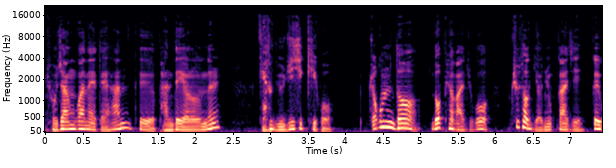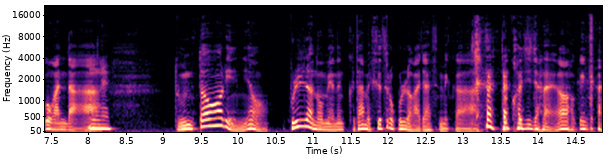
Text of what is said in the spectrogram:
조 장관에 대한 그 반대 여론을 계속 유지시키고 조금 더 높여가지고 추석 연휴까지 끌고 간다. 네. 눈덩어리는요. 굴려놓으면은 그 다음에 스스로 굴러가지 않습니까? 더 커지잖아요. 그러니까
